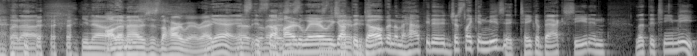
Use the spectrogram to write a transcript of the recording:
But uh, you know, All it that was- matters is the hardware, right? Yeah, it's, it's the matters is- hardware. is we got the dub, and I'm happy to just like in music, take a back seat and let the team eat.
